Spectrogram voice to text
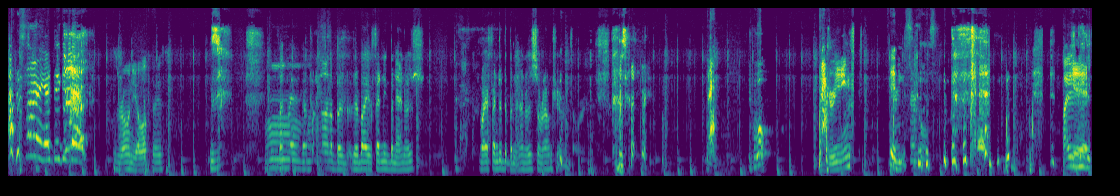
I'm sorry. I did get back. Is Rowan yellow face? Hmm. by, by putting on a ba- thereby offending bananas. Have I offended the bananas around here? I'm sorry. Whoa. Green. Green Titties. circles. Yeah. these-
